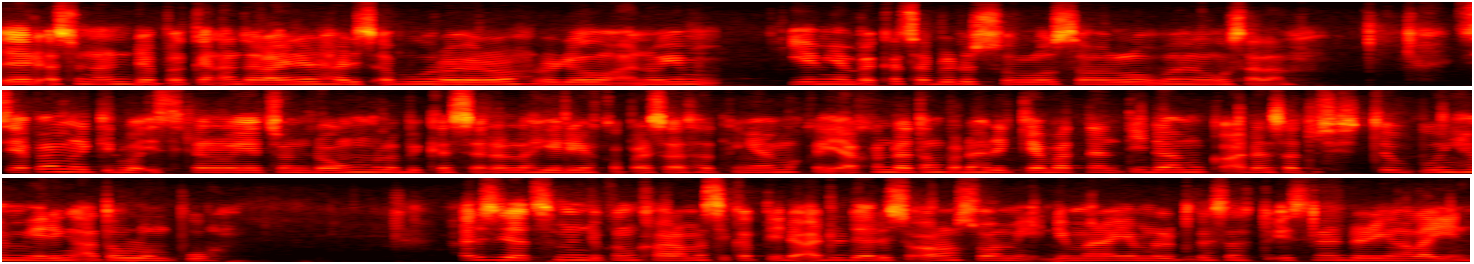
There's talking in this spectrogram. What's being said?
dari As-Sunan didapatkan antara lain dari hadis Abu Hurairah radhiyallahu anhu yang ia menyampaikan sabda Rasulullah sallallahu alaihi wasallam. Siapa yang memiliki dua istri lalu ia condong melebihkan secara lahiriah kepada salah satunya, maka ia akan datang pada hari kiamat nanti dalam keadaan satu sisi tubuhnya miring atau lumpuh. Hadis di atas menunjukkan karamah sikap tidak adil dari seorang suami, di mana ia melebihkan satu istrinya dari yang lain.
